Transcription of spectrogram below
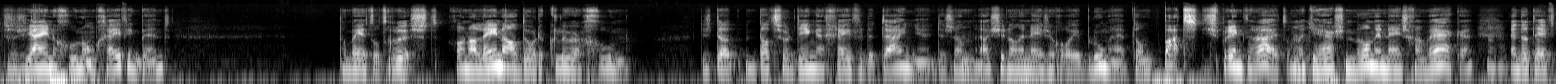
Dus als jij in een groene omgeving bent, dan ben je tot rust. Gewoon alleen al door de kleur groen. Dus dat, dat soort dingen geven de tuin je. Dus dan, Mhm. als je dan ineens een rode bloem hebt, dan pats, die springt eruit. Omdat Mhm. je hersenen dan ineens gaan werken. Mhm. En dat heeft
